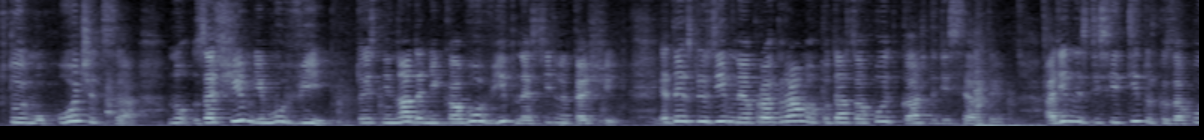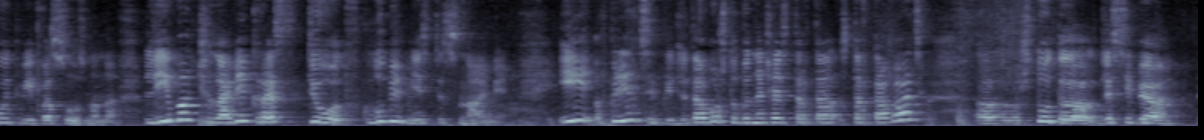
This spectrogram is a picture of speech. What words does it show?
что ему хочется, ну, зачем ему VIP? То есть не надо никого VIP насильно тащить. Это эксклюзивная программа, куда заходит каждый десятый. Один из десяти только заходит в VIP осознанно. Либо человек растет в клубе вместе с нами. И, в принципе, для того, чтобы начать старта- стартовать, э, что-то для себя,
